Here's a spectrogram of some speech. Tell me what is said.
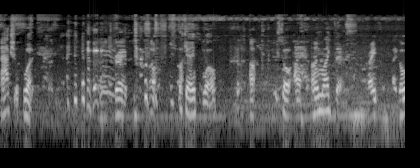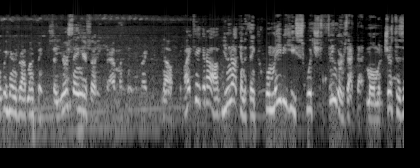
actually what. Great. oh, okay, well, uh, so I I'm like this, right? I go over here and grab my finger. So you're saying yourself, he grabbed my finger, right? Now, if I take it off, you're not going to think, well, maybe he switched fingers at that moment, just as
